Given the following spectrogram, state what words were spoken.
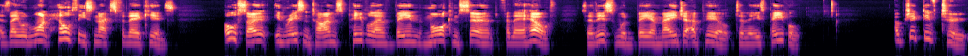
as they would want healthy snacks for their kids also, in recent times, people have been more concerned for their health, so this would be a major appeal to these people. Objective 2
